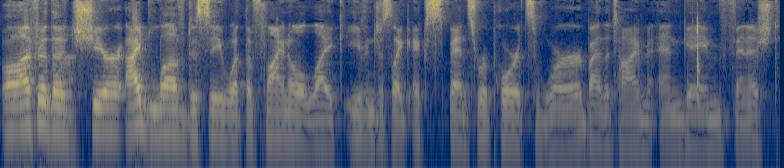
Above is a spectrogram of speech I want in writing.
Well, after the sheer, I'd love to see what the final, like, even just like expense reports were by the time Endgame finished.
